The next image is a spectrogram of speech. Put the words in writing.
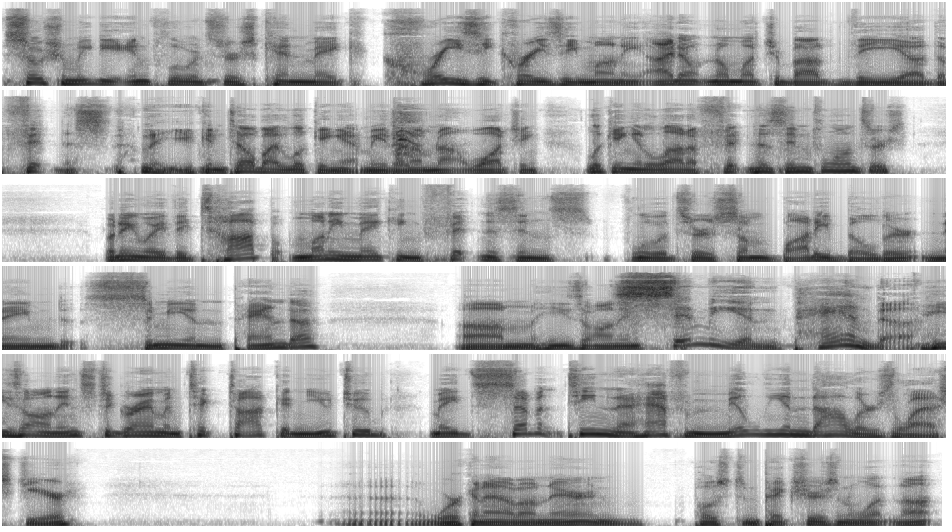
social media influencers can make crazy, crazy money. I don't know much about the uh, the fitness. you can tell by looking at me that I'm not watching, looking at a lot of fitness influencers. But anyway, the top money making fitness influencer is some bodybuilder named Simeon Panda. Um, he's on Inst- Simeon Panda. He's on Instagram and TikTok and YouTube. Made seventeen and a half million dollars last year, uh, working out on there and posting pictures and whatnot.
